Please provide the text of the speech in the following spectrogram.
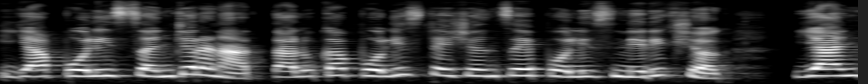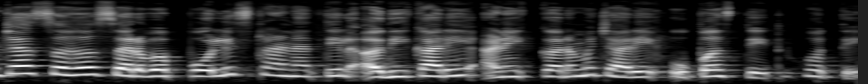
या पोलीस संचलनात तालुका पोलीस स्टेशनचे पोलीस निरीक्षक यांच्यासह सर्व पोलीस ठाण्यातील अधिकारी आणि कर्मचारी उपस्थित होते.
